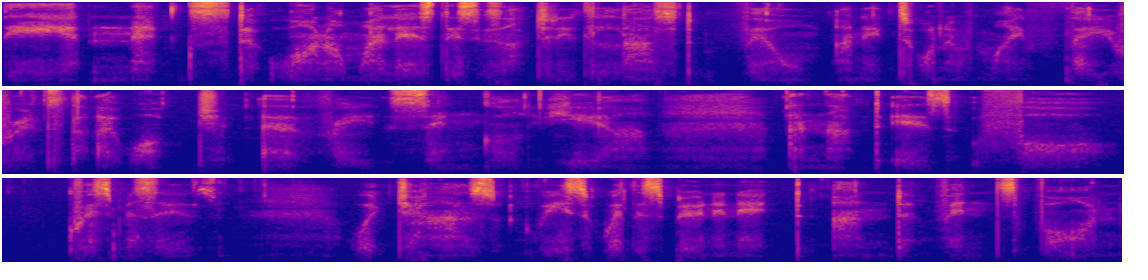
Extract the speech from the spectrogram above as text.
The next one on my list, this is actually the last film, and it's one of my favourites that I watch every single year, and that is Four Christmases, which has Reese Witherspoon in it and Vince Vaughn.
